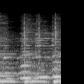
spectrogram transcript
you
